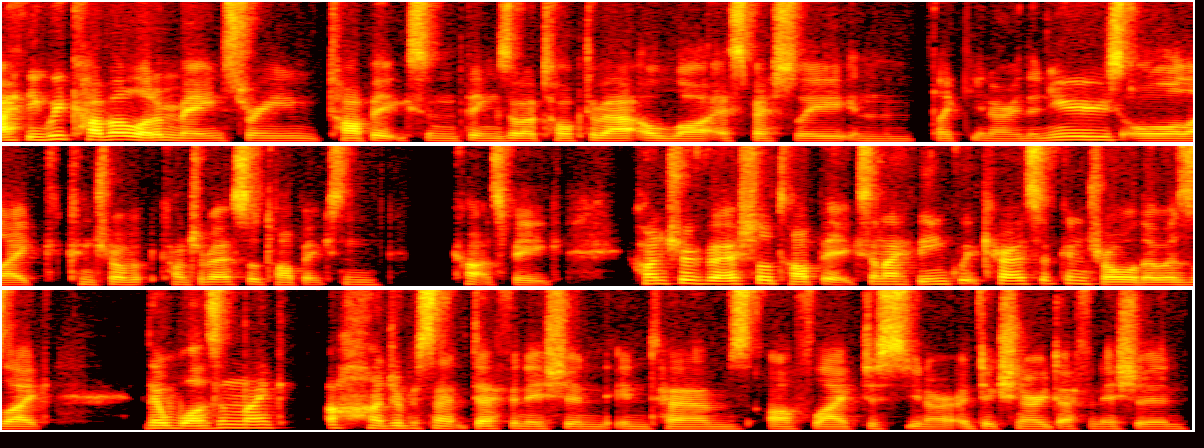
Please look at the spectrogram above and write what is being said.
I think we cover a lot of mainstream topics and things that are talked about a lot, especially in like you know in the news or like contro- controversial topics and can't speak controversial topics. And I think with coercive control, there was like there wasn't like a hundred percent definition in terms of like just you know a dictionary definition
